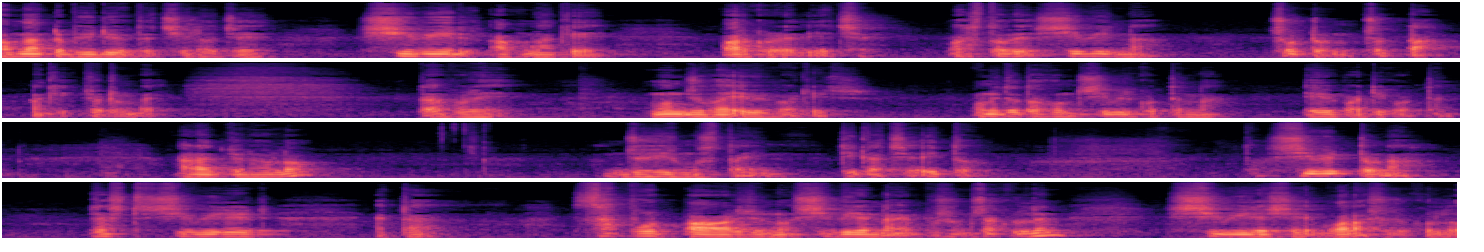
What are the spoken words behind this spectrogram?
আপনার একটা ভিডিওতে ছিল যে শিবির আপনাকে পার করে দিয়েছে। বাস্তবে শিবির না, ছোটন, ছোট্টা নাকি ছোটন ভাই। তারপরে মঞ্জু ভাই এবি পার্টির উনি তো তখন শিবির করতেন না এবি পার্টি করতেন। আর একজন হলো জহির মুস্তাইন ঠিক আছে, এই তো। তো শিবির তো না জাস্ট শিবিরের একটা সাপোর্ট পাওয়ার জন্য শিবিরের নামে প্রশংসা করলেন। শিবির এসে বলা শুরু করল,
